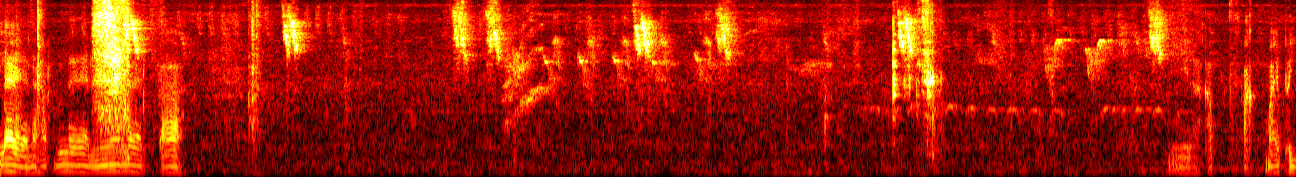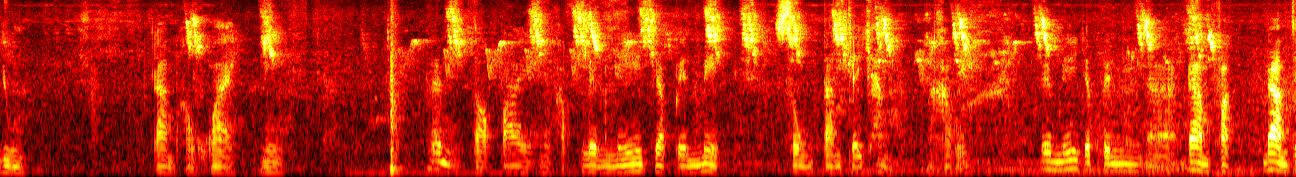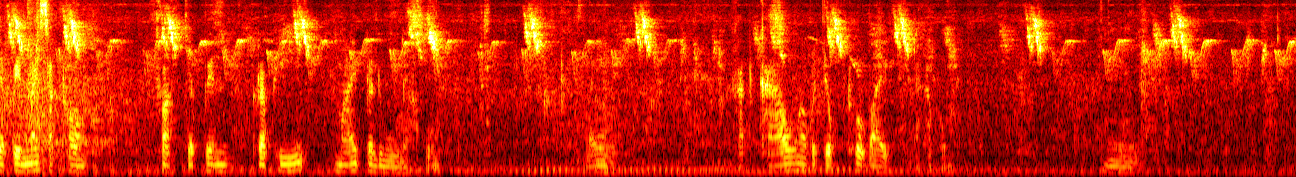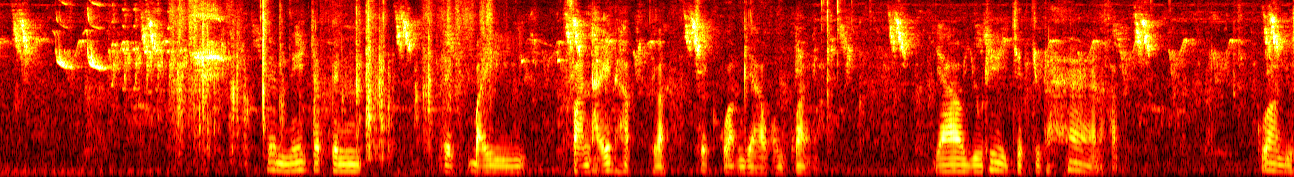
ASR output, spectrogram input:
แร่นะครับแร่เนื้อแร่ตานี่นะครับฝักไม้พยุงด้ามเขาควายนี่เล่มต่อไปนะครับ เล่มนี้จะเป็นมีดทรงตามใจช่างนะครับผมเล่มนี้จะเป็นด้ามฝักด้ามจะเป็นไม้สักทอง ฝักจะเป็นกระพี้ไม้ประดูนะครับผมนี่ขัดขาวเงากระจกทั่วใบนะครับผมนี่เล่มนี้จะเป็นเหล็กใบฝานไทยนะครับเดี๋ยวเช็คความยาวความกว้าง ยาวอยู่ที่ 7.5 นะครับ กว้างอยู่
